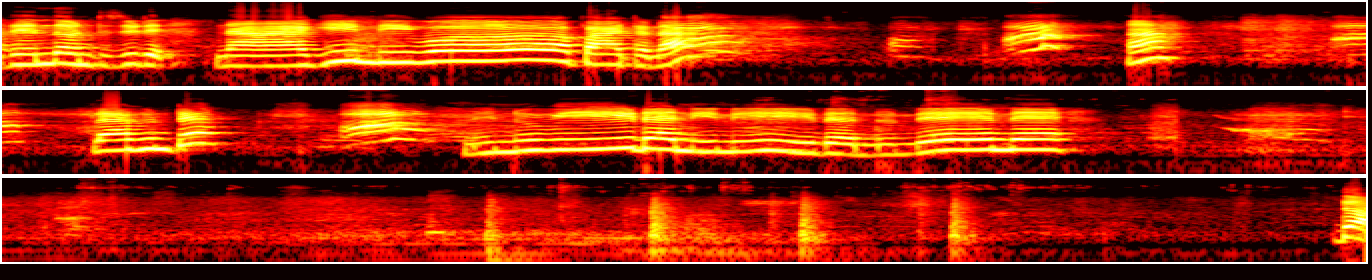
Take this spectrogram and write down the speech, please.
అదేందో అంటే చూడు నాగి నీవో పాటనా? లేకుంటే నిన్ను వీడని నీడను నేనే. దా.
